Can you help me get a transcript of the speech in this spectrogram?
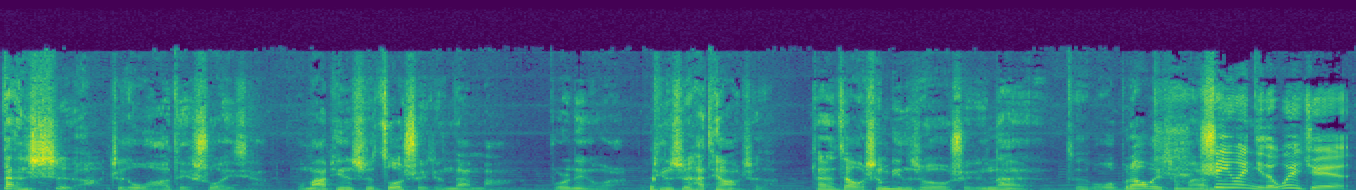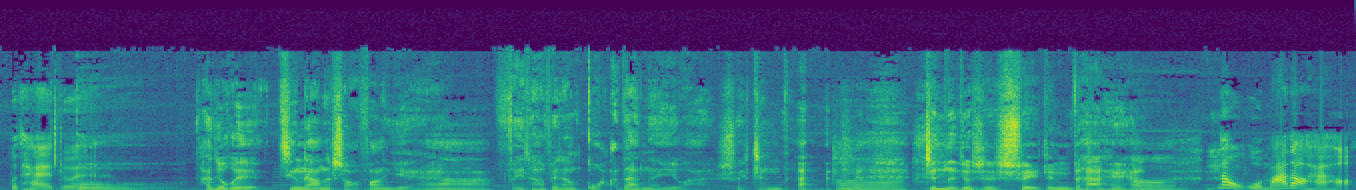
但是啊，这个我要得说一下，我妈平时做水蒸蛋吧，不是那个味儿，平时还挺好吃的。但是在我生病的时候，水蒸蛋，这我不知道为什么，是因为你的味觉不太对。不，她就会尽量的少放盐啊，非常非常寡淡的一碗水蒸蛋，哦 真的就是水蒸蛋呀。哦，那我妈倒还好，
